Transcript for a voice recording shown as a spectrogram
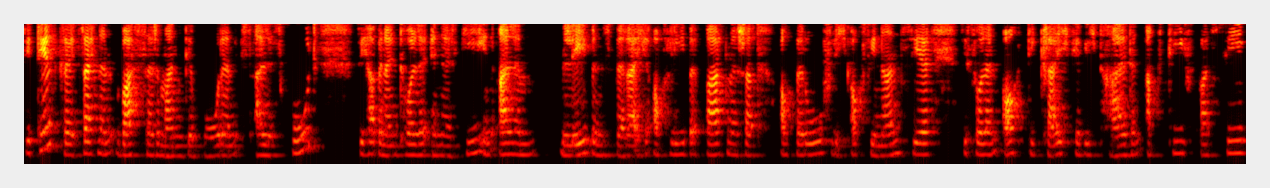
Die Tierkreiszeichen Wassermann geboren ist alles gut. Sie haben eine tolle Energie in allem Lebensbereiche, auch Liebe, Partnerschaft, auch beruflich, auch finanziell. Sie sollen auch die Gleichgewicht halten, aktiv, passiv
